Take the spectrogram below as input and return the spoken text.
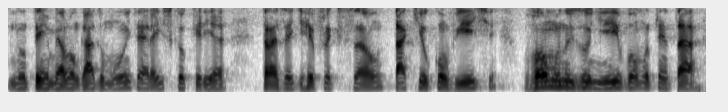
não tenha me alongado muito, era isso que eu queria trazer de reflexão. Está aqui o convite, vamos nos unir, vamos tentar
